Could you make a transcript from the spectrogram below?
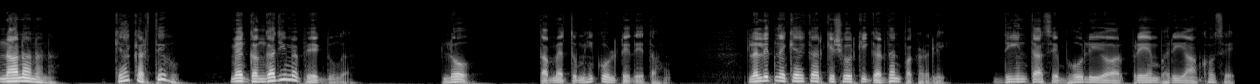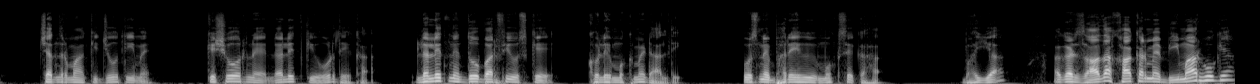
ना ना ना ना, क्या करते हो? मैं गंगा जी में फेंक दूँगा। लो, तब मैं तुम ही को उल्टे देता हूँ। ललित ने कहकर किशोर की गर्दन पकड़ ली। दीनता से भोली और प्रेम भरी आँखों से चंद्रमा की ज्योति में किशोर ने ललित की ओर देखा। ललित ने दो बर्फ़ी उसके खुले मुख में डाल दी। उसने भरे हुए मुख से कहा, भैया, अगर ज़्यादा खाकर मैं बीमार हो गया?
